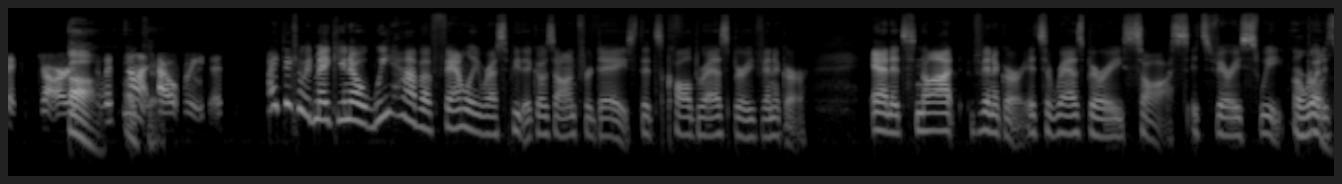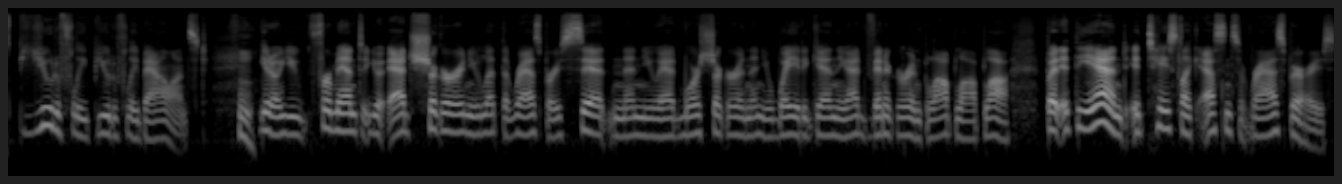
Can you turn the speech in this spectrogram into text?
six jars, Oh, so it's not okay. outrageous. I think it would make, you know, we have a family recipe that goes on for days that's called raspberry vinegar. And it's not vinegar, it's a raspberry sauce. It's very sweet, Oh, really? but it's beautifully, beautifully balanced. Hmm. You know, you ferment, you add sugar and you let the raspberry sit, and then you add more sugar, and then you weigh it again, you add vinegar, and blah, blah, blah. But at the end, it tastes like essence of raspberries.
